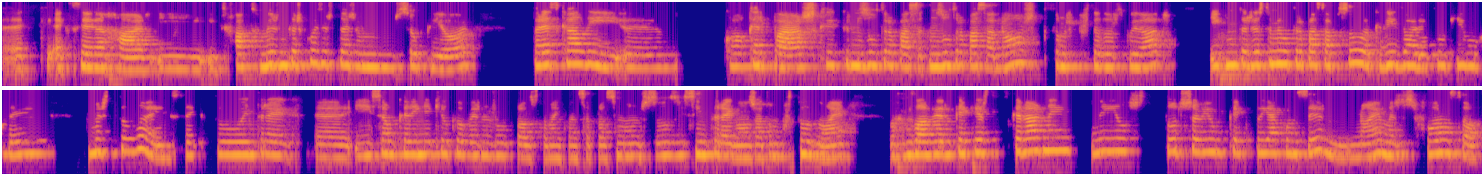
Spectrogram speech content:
a que, a que se agarrar e, e, de facto mesmo que as coisas estejam no seu pior, parece que há ali uh, qualquer paz que, que, nos ultrapassa, que nos ultrapassa a nós, que somos prestadores de cuidados e que muitas vezes também ultrapassa a pessoa que diz, olha, eu estou aqui a morrer mas estou bem, sei que estou entregue. Uh, e isso é um bocadinho aquilo que eu vejo nos leprosos também, quando se aproximam de Jesus e se entregam, já estão por tudo, não é? Vamos lá ver o que é que este, se calhar nem, nem eles todos sabiam o que é que podia acontecer, não é? Mas foram só,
